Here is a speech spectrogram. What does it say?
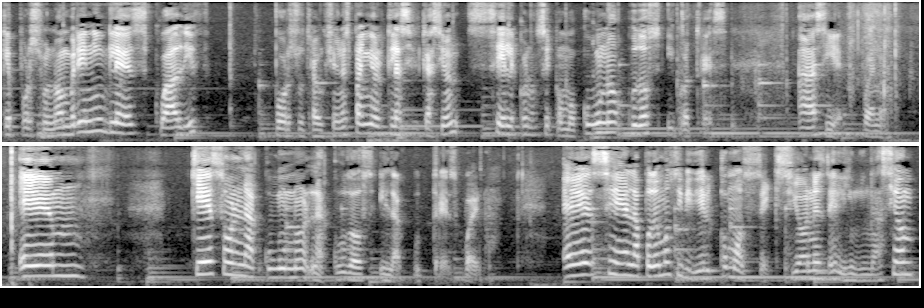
que por su nombre en inglés, Qualif, por su traducción español, clasificación, se le conoce como Q1, Q2 y Q3. Así es, bueno. Eh, ¿Qué son la Q1, la Q2 y la Q3? Bueno, eh, se la podemos dividir como secciones de eliminación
